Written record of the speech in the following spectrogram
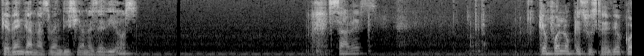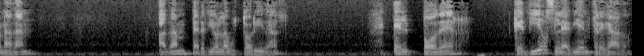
que vengan las bendiciones de Dios. ¿Sabes qué fue lo que sucedió con Adán? Adán perdió la autoridad, el poder que Dios le había entregado.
